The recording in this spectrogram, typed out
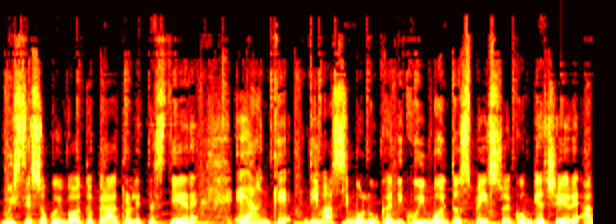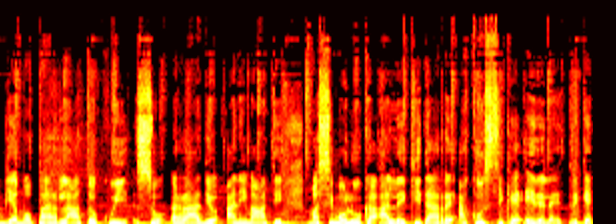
lui stesso coinvolto peraltro alle tastiere, e anche di Massimo Luca, di cui molto spesso e con piacere abbiamo parlato qui su Radio Animati. Massimo Luca alle chitarre acustiche ed elettriche,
